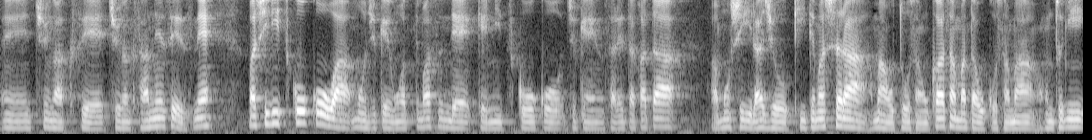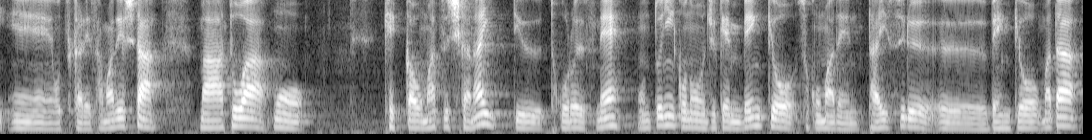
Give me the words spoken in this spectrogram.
えー中学生、中学3年生ですね。まあ、私立高校はもう受験終わってますんで、県立高校受験された方、もしラジオを聞いてましたら、まあ、お父さんお母さんまたお子様、本当に、えーお疲れ様でした。まあ、あとはもう、結果を待つしかないっていうところですね。本当にこの受験勉強、そこまでに対する勉強、また、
